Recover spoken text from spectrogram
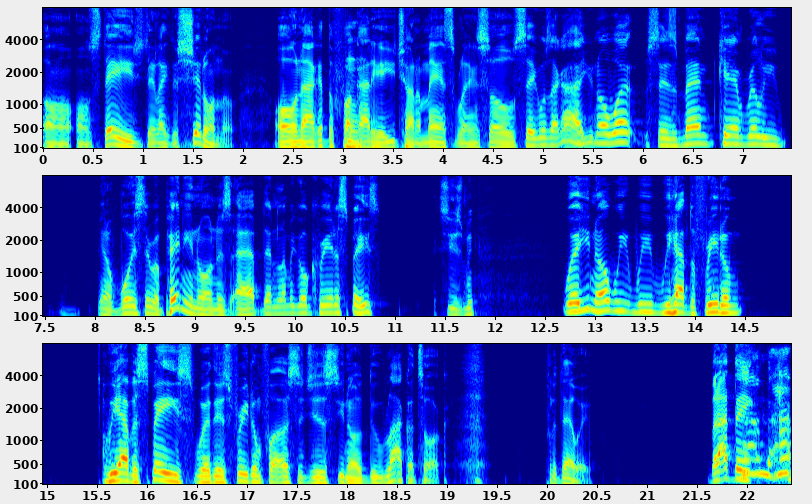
on, on stage, they like to shit on them. Oh, now get the fuck Mm. out of here! You trying to mansplain? So Sega was like, ah, you know what? Since men can't really, you know, voice their opinion on this app, then let me go create a space. Excuse me. Where you know we we we have the freedom. We have a space where there's freedom for us to just you know do locker talk. Put it that way. But I think I'm- I, I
